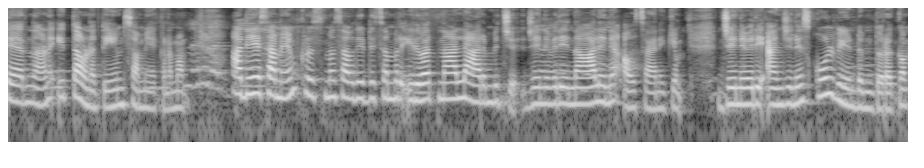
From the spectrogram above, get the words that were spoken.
ചേർന്നാണ് ഇത്തവണത്തെയും സമയക്രമം. അതേസമയം ക്രിസ്മസ് അവധി ഡിസംബർ ഇരുപത്തിനാലിന് ആരംഭിച്ച് ജനുവരി നാലിന് അവസാനിക്കും. ജനുവരി അഞ്ചിന് സ്കൂൾ വീണ്ടും തുറക്കും.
